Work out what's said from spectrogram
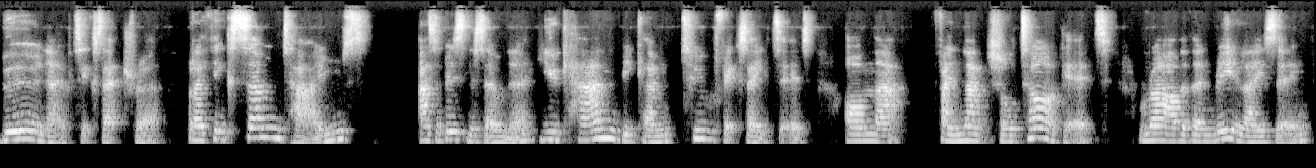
burnout etc but i think sometimes as a business owner you can become too fixated on that financial target rather than realizing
